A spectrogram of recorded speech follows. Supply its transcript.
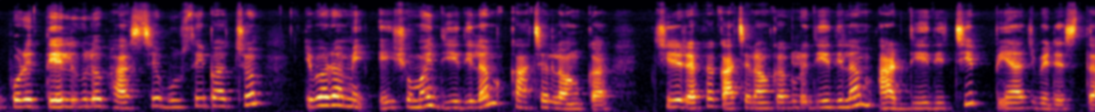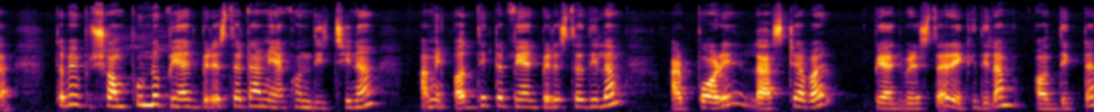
উপরে তেলগুলো ভাসছে, বুঝতেই পারছ? এবার আমি এই সময় দিয়ে দিলাম কাঁচা লঙ্কা। চিড়ে রাখা কাঁচা লঙ্কাগুলো দিয়ে দিলাম আর দিয়ে দিচ্ছি পেঁয়াজ বেরেস্তা। তবে সম্পূর্ণ পেঁয়াজ বেরেস্তাটা আমি এখন দিচ্ছি না। আমি অর্ধেকটা পেঁয়াজ বেরেস্তা দিলাম আর পরে লাস্টে আবার পেঁয়াজ বেরেস্তা রেখে দিলাম অর্ধেকটা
